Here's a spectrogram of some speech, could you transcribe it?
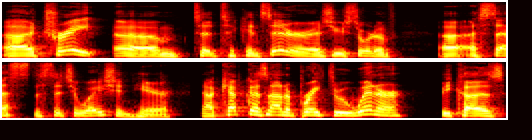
uh, trait um, to to consider as you sort of uh, assess the situation here. Now Koepka's not a breakthrough winner because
